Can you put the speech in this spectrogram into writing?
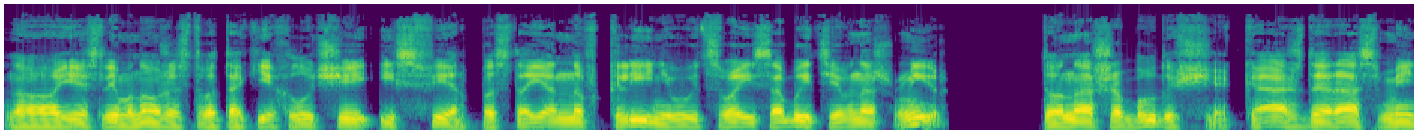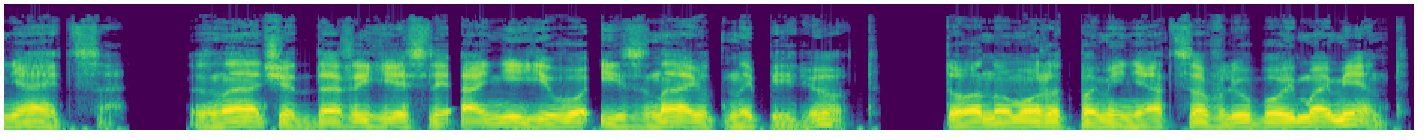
«Но если множество таких лучей и сфер постоянно вклинивают свои события в наш мир, то наше будущее каждый раз меняется. Значит, даже если они его и знают наперед, то оно может поменяться в любой момент,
